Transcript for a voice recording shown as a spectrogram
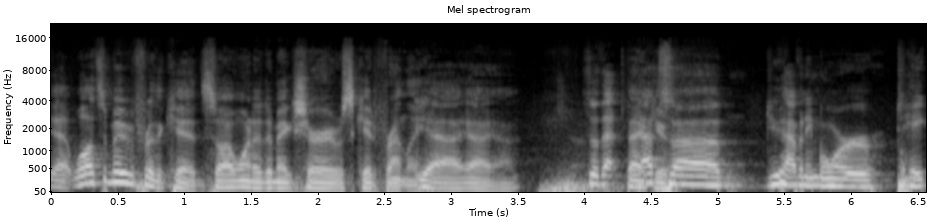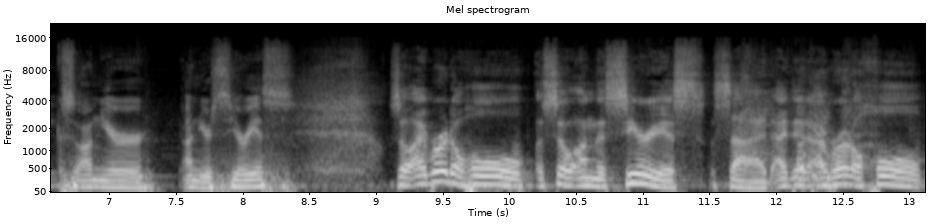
Yeah, well, it's a movie for the kids, so I wanted to make sure it was kid friendly. Yeah, yeah, yeah. So that Thank that's. you. Uh, do you have any more takes on your on your serious? So I wrote a whole. So on the serious side, I did. I wrote a whole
